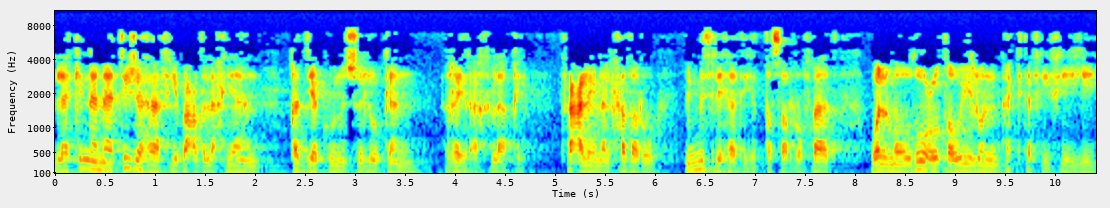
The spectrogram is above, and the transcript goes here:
لكن ناتجها في بعض الأحيان قد يكون سلوكا غير أخلاقي. فعلينا الحذر من مثل هذه التصرفات والموضوع طويل أكتفي فيه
